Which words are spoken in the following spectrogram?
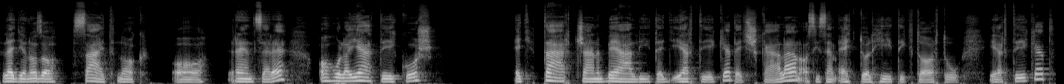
legyen az a site-nak a rendszere, ahol a játékos egy tárcsán beállít egy értéket, egy skálán, azt hiszem 1-től 7-ig tartó értéket,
